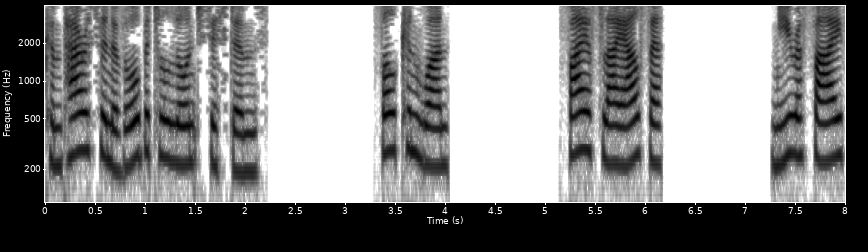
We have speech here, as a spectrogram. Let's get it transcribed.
Comparison of orbital launch systems Falcon 1 Firefly Alpha Miura 5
